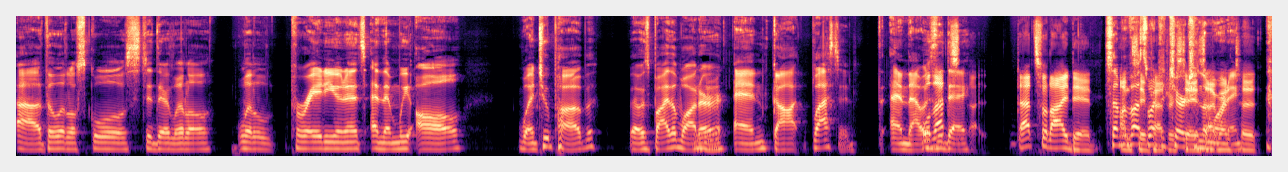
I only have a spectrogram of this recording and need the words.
uh the little schools did their little little parade units and then we all went to a pub that was by the water and got blasted and that was Mm-hmm. well, the that's day. uh, that's what I did. Some of us St. went to church Day in the went morning. to-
